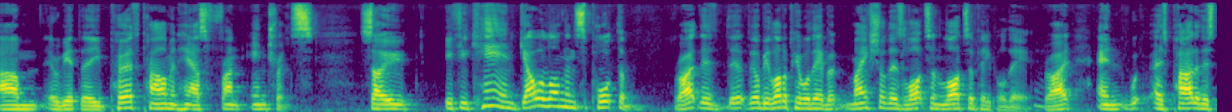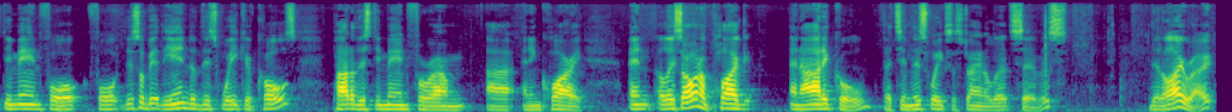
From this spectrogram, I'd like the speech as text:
Um, it'll be at the Perth Parliament House front entrance. So if you can, go along and support them right? There's, there'll be a lot of people there, but make sure there's lots and lots of people there, right? And w- as part of this demand for, for this will be at the end of this week of calls, part of this demand for um, uh, an inquiry. And Elise, I want to plug an article that's in this week's Australian Alert Service that I wrote.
